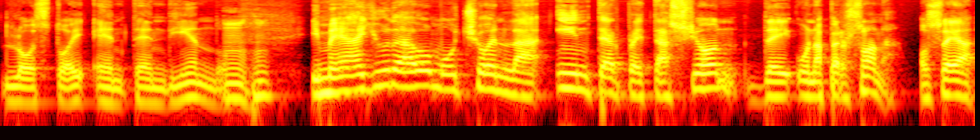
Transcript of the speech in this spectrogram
lo estoy entendiendo. Y me ha ayudado mucho en la interpretación de una persona. O sea,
